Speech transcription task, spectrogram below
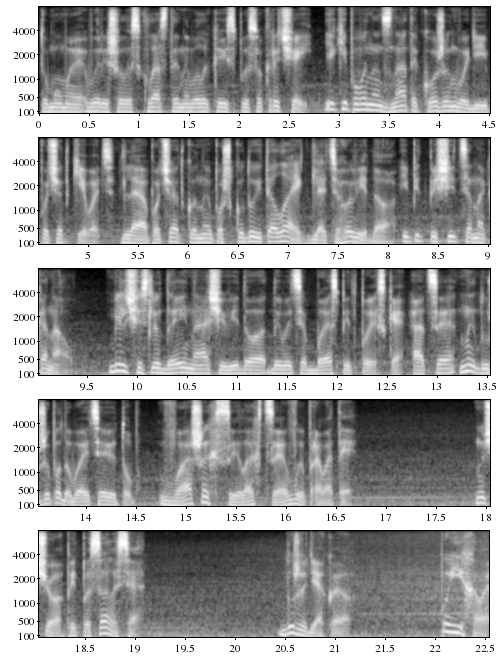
Тому ми вирішили скласти невеликий список речей, які повинен знати кожен водій-початківець. Для початку не пошкодуйте лайк для цього відео і підпишіться на канал. Більшість людей наші відео дивиться без підписки, а це не дуже подобається YouTube. В ваших силах це виправити. Ну що, підписалися? Дуже дякую. Поїхали.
